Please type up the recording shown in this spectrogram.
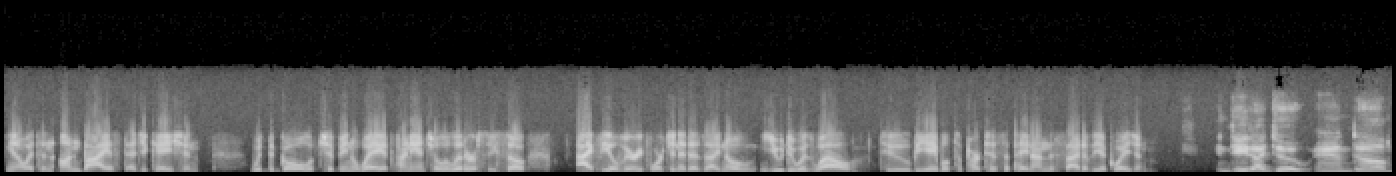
you know, it's an unbiased education with the goal of chipping away at financial illiteracy. So I feel very fortunate, as I know you do as well, to be able to participate on this side of the equation. Indeed, I do. And, um,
